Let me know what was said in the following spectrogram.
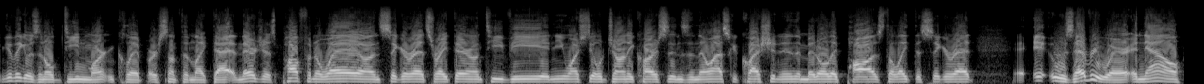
I think it was an old Dean Martin clip or something like that, and they're just puffing away on cigarettes right there on TV. And you watch the old Johnny Carsons, and they'll ask a question and in the middle, they pause to light the cigarette. It was everywhere, and now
